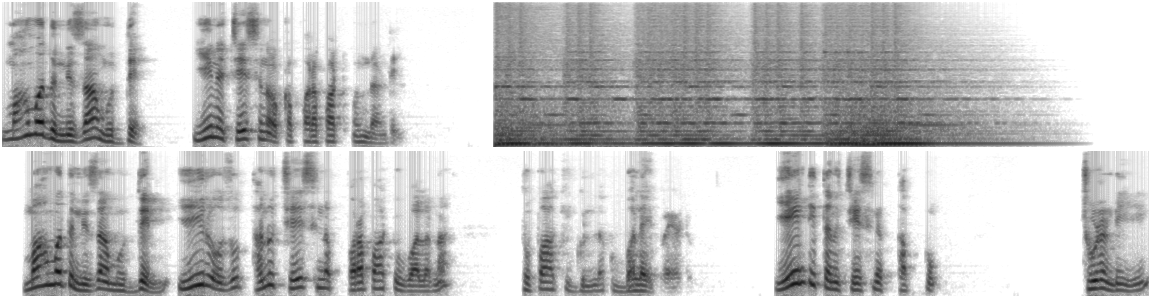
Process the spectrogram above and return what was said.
మహమ్మద్ నిజాముద్దీన్ ఈయన చేసిన ఒక పొరపాటు ఉందండి. మహమ్మద్ నిజాముద్దీన్ ఈరోజు తను చేసిన పొరపాటు వలన తుపాకీ గుళ్ళకు బలైపోయాడు. ఏంటి తను చేసిన తప్పు? చూడండి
